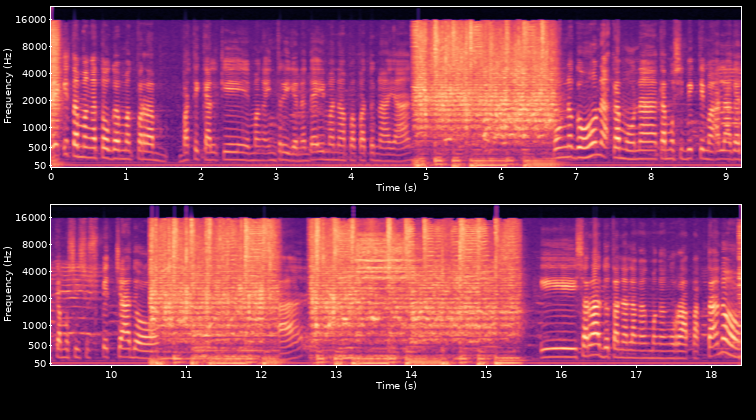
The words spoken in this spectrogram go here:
Di kita mga togang magpara batikal ki mga intriga na dahil man napapatunayan. Kung naguhuna ka mo na kamo si biktima, alagad kamo si suspetsado, ay, isarado ta na lang ang mga ngurapak ta, ano?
